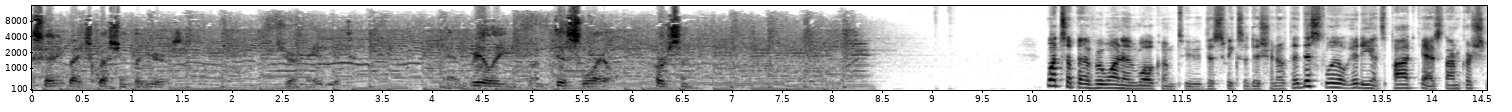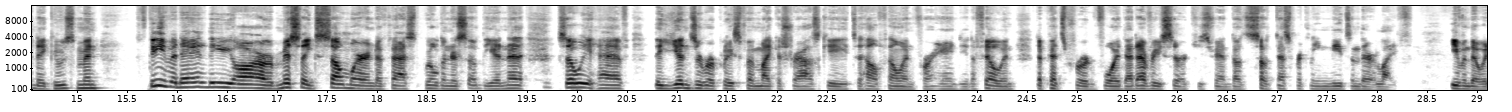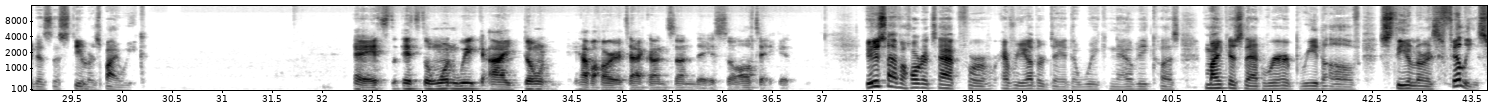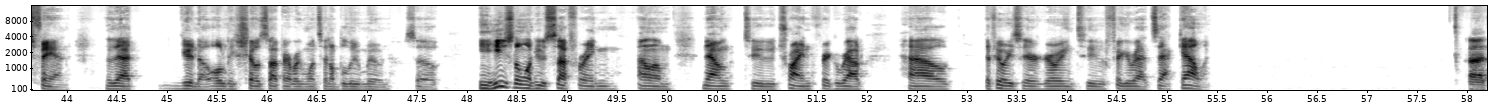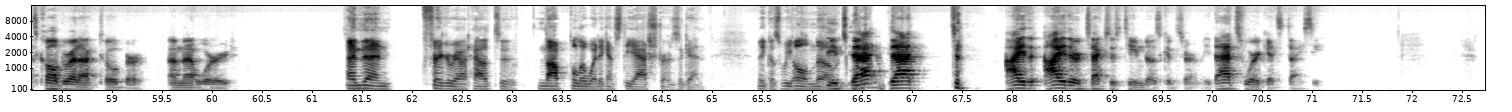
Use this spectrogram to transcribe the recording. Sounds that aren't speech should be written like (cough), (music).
ask anybody's question but yours. You're an idiot. And really a disloyal person. What's up, everyone, and welcome to this week's edition of the Disloyal Idiots podcast. I'm Christian A. Guzman. Steve and Andy are missing somewhere in the vast wilderness of the internet, so we have the Yinzer replacement Mike Ostrowski to help fill in for Andy to fill in the Pittsburgh void that every Syracuse fan does so desperately needs in their life, even though it is the Steelers bye week. Hey, it's it's the one week I don't have a heart attack on Sunday, so I'll take it. You just have a heart attack for every other day of the week now because Mike is that rare breed of Steelers Phillies fan that you know only shows up every once in a blue moon. So he, he's the one who's suffering um, now to try and figure out how the Phillies are going to figure out Zach Gallen. Uh, it's called Red October. I'm not worried. And then figure out how to not blow it against the Astros again, because we all know See, that that (laughs) either either Texas team does concern me. That's where it gets dicey.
